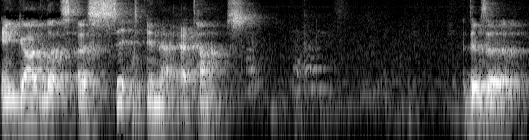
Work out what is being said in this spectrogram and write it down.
And God lets us sit in that at times. There's a,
